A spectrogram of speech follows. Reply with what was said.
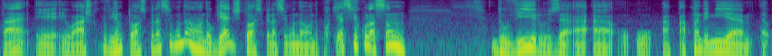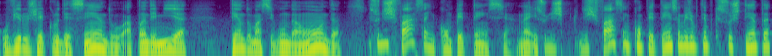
tá? É, eu acho que o governo torce pela segunda onda. O Guedes torce pela segunda onda, porque a circulação do vírus, a, a, a, a pandemia, o vírus recrudescendo, a pandemia tendo uma segunda onda, isso disfarça a incompetência, né? Isso disfarça a incompetência ao mesmo tempo que sustenta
